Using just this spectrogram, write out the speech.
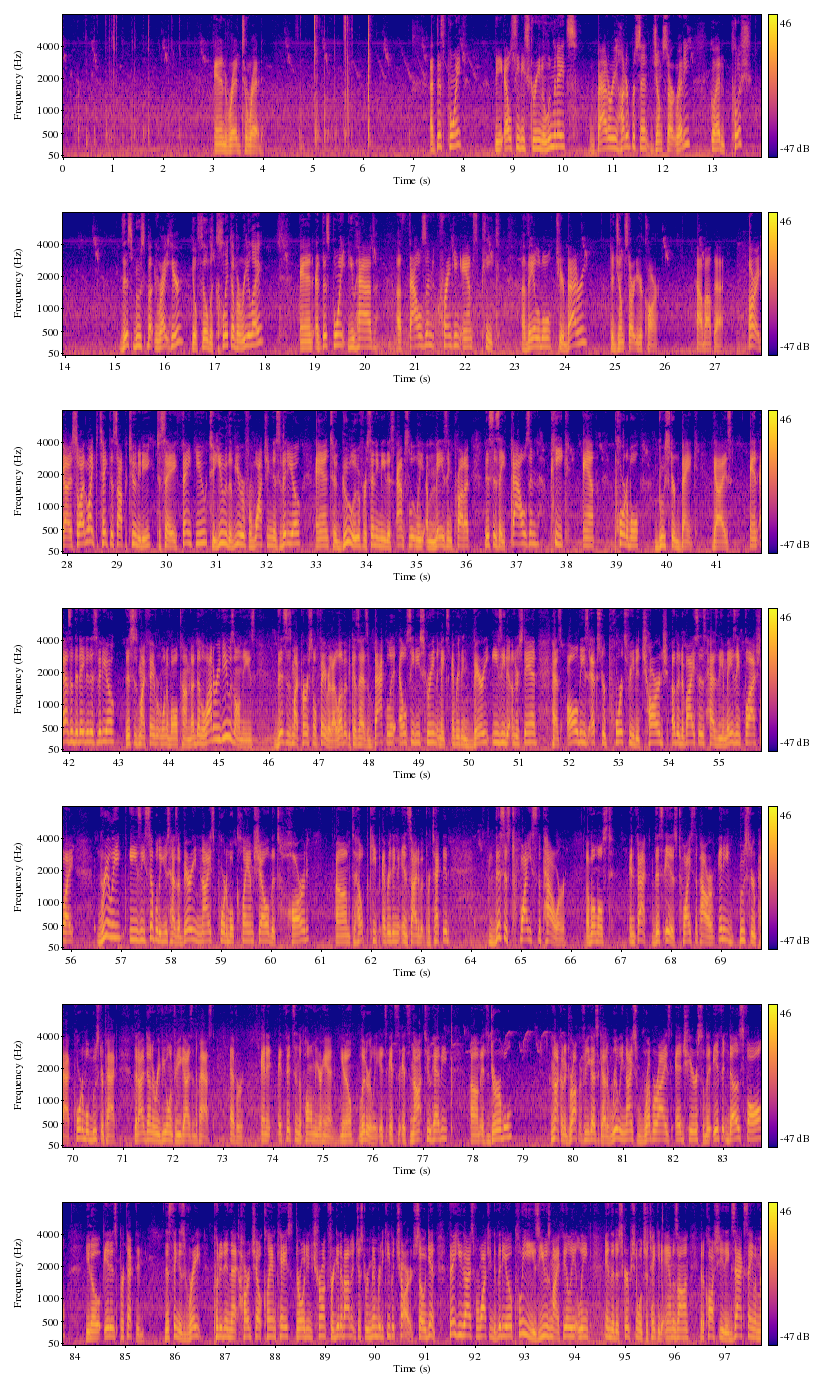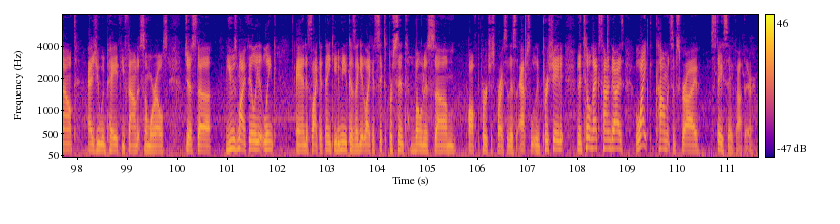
and red to red. At this point, the LCD screen illuminates, battery 100% jump start ready. Go ahead and push this boost button right here. You'll feel the click of a relay. And at this point, you have a thousand cranking amps peak available to your battery to jumpstart your car. How about that? All right, guys, so I'd like to take this opportunity to say thank you to you, the viewer, for watching this video, and to GooLoo for sending me this absolutely amazing product. This is a thousand peak amp portable booster bank, guys. And as of the date of this video, this is my favorite one of all time. And I've done a lot of reviews on these, this is my personal favorite. I love it because it has a backlit LCD screen that makes everything very easy to understand, has all these extra ports for you to charge other devices, has the amazing flashlight. Really easy, simple to use, has a very nice portable clamshell that's hard um, to help keep everything inside of it protected. This is twice the power of almost in fact, this is twice the power of any booster pack, portable booster pack that I've done a review on for you guys in the past, ever and it, it fits in the palm of your hand, you know, literally. It's, it's, it's not too heavy, um, it's durable. I'm not going to drop it for you guys. It's got a really nice rubberized edge here so that if it does fall, you know, it is protected. This thing is great. Put it in that hard shell clam case, throw it in your trunk, forget about it, just remember to keep it charged. So again, thank you guys for watching the video. Please use my affiliate link in the description, which will take you to Amazon. It'll cost you the exact same amount as you would pay if you found it somewhere else. Just uh, use my affiliate link and it's like a thank you to me because I get like a 6% bonus um, off the purchase price of this. Absolutely appreciate it. And until next time, guys, like, comment, subscribe. Stay safe out there.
